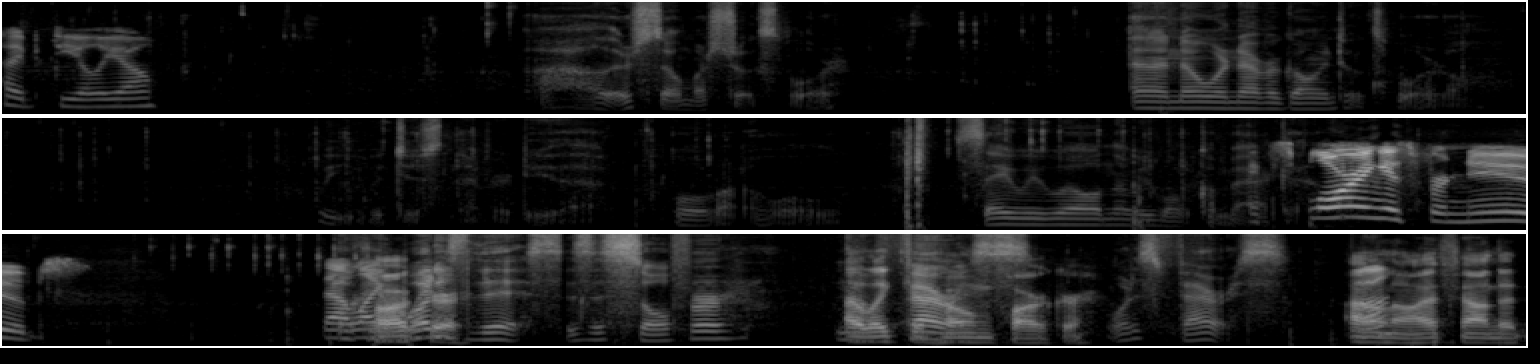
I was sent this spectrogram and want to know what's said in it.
Type dealio. Oh, there's so much to explore. And I know we're never going to explore it all. We would just never do that. We'll run we'll say we will and then we won't come back. Exploring is for noobs. That Okay, like what what is this? Is this sulfur? I No, like your home. Parker. What is ferrous? I don't Huh? know. I found it.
